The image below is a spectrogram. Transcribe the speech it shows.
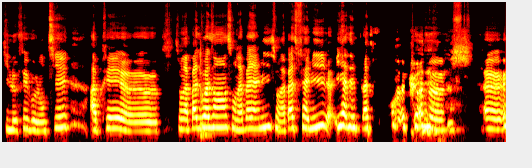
qui le fait volontiers. Après, euh, si on n'a pas de voisins, si on n'a pas d'amis, si on n'a pas de famille, il y a des plateformes comme, euh, euh,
